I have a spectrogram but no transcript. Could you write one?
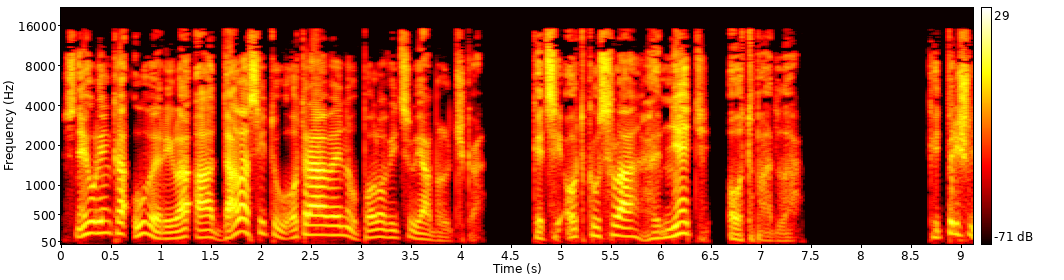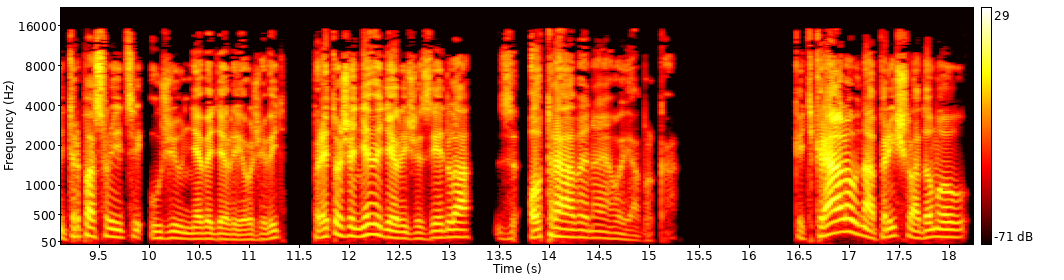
Snehulienka uverila a dala si tú otrávenú polovicu jablčka. Keď si odkusla, hneď odpadla. Keď prišli trpaslíci, už ju nevedeli oživiť, pretože nevedeli, že zjedla z otráveného jablka. Keď kráľovna prišla domov,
